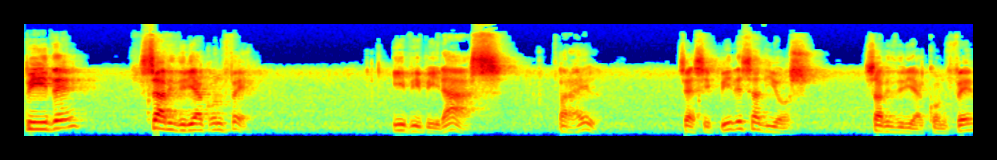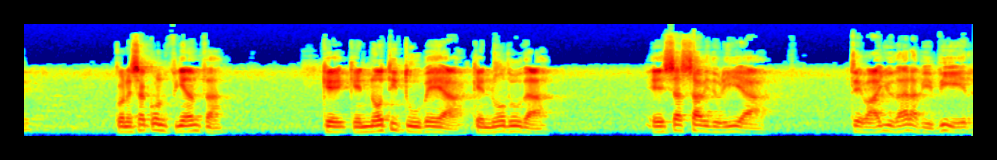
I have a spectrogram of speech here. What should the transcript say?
Pide sabiduría con fe y vivirás para Él. O sea, si pides a Dios sabiduría con fe, con esa confianza que, que no titubea, que no duda, esa sabiduría te va a ayudar a vivir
